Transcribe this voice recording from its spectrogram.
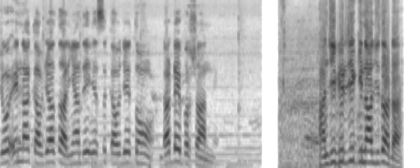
ਜੋ ਇਹਨਾਂ ਕਬਜ਼ਾਧਾਰੀਆਂ ਦੇ ਇਸ ਕਬਜ਼ੇ ਤੋਂ ਡਾਢੇ ਪਰੇਸ਼ਾਨ ਨੇ। ਹਾਂਜੀ ਵੀਰ ਜੀ ਕੀ ਨਾਮ ਜੀ ਤੁਹਾਡਾ?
